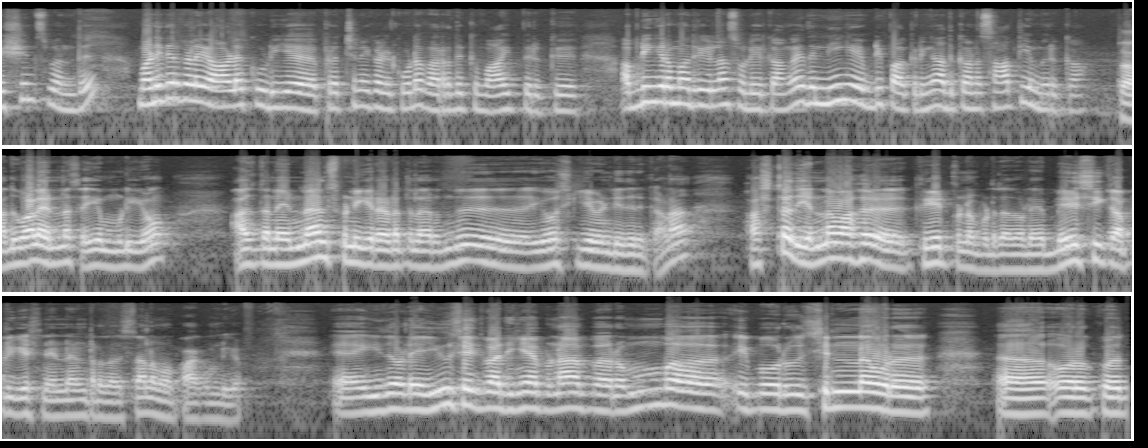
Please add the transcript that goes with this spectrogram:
மெஷின்ஸ் வந்து மனிதர்களை ஆளக்கூடிய பிரச்சனைகள் கூட வர்றதுக்கு வாய்ப்பு இருக்குது அப்படிங்கிற மாதிரியெல்லாம் சொல்லியிருக்காங்க. இது நீங்கள் எப்படி பார்க்குறீங்க? அதுக்கான சாத்தியம் இருக்கா? அதுவால் என்ன செய்ய முடியும்? அது தன்னை என்ஹான்ஸ் பண்ணிக்கிற இடத்துல இருந்து யோசிக்க வேண்டியது இருக்குது ஆனால் ஃபஸ்ட் அது என்னவாக க்ரியேட் பண்ணப்படுது? அதோடைய பேசிக் அப்ளிகேஷன் என்னன்றதை வச்சு தான் நம்ம பார்க்க முடியும். இதோடைய யூசேஜ் பார்த்தீங்க அப்படின்னா இப்போ ரொம்ப இப்போ ஒரு சின்ன ஒரு ஒரு கு-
